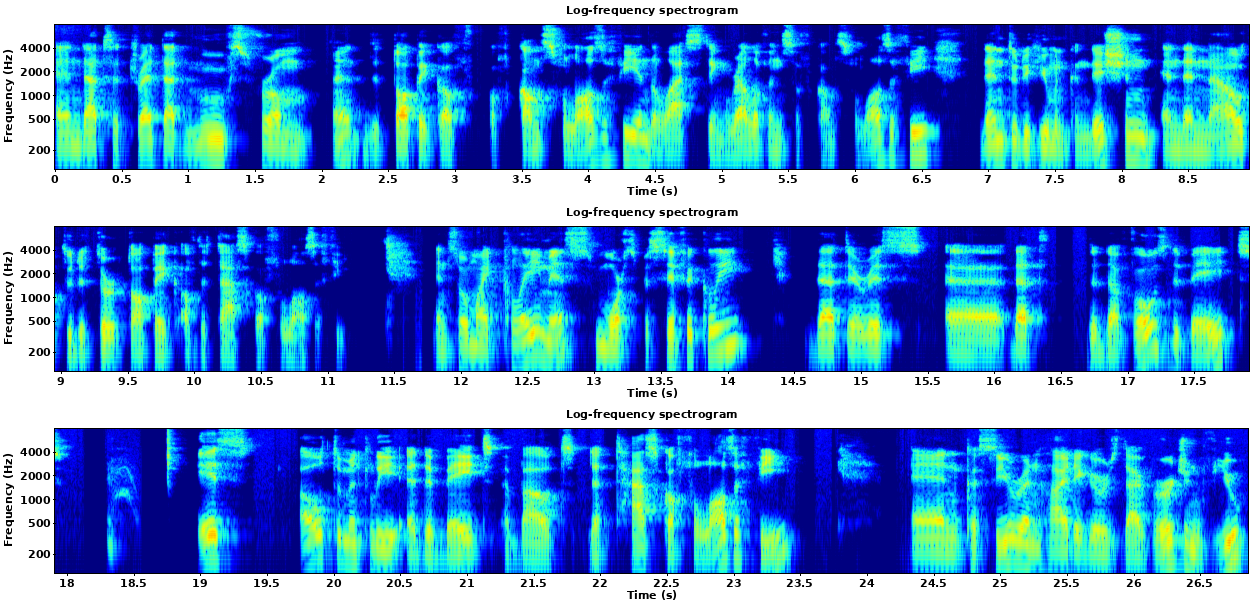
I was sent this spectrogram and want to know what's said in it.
and that's a thread that moves from eh, the topic of, of Kant's philosophy and the lasting relevance of Kant's philosophy, then to the human condition, and then now to the third topic of the task of philosophy. And so my claim is, more specifically, that there is uh, that the Davos debate is ultimately a debate about the task of philosophy, and Cassirer and Heidegger's divergent view,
